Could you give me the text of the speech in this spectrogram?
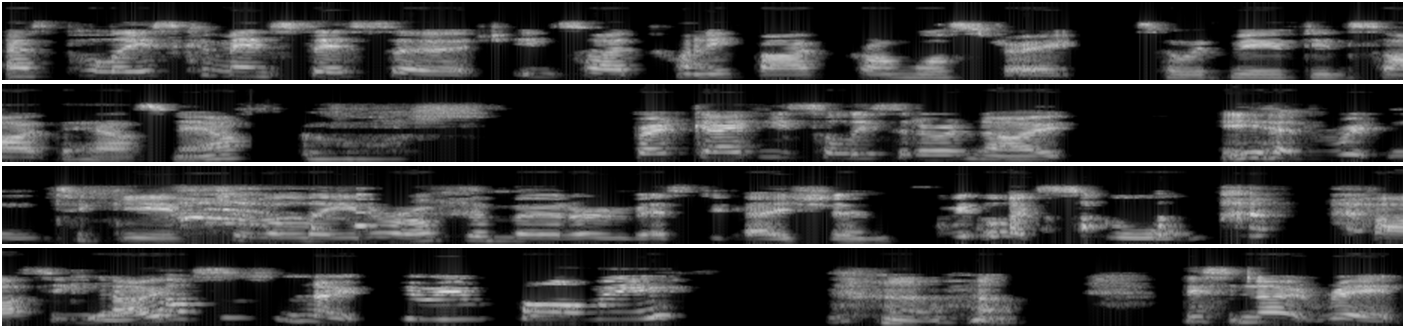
As police commenced their search inside 25 Cromwell Street, so we've moved inside the house now. Gosh. Fred gave his solicitor a note he had written to give to the leader of the murder investigation. A bit like school, passing Can you pass notes. this note to him for me? this note read,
